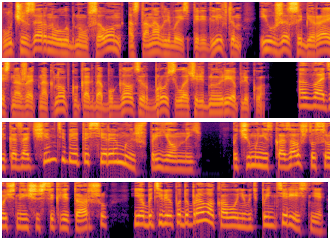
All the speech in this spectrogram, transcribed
Лучезарно улыбнулся он, останавливаясь перед лифтом и уже собираясь нажать на кнопку, когда бухгалтер бросил очередную реплику. «Вадик, а зачем тебе эта серая мышь в приемной? Почему не сказал, что срочно ищешь секретаршу? Я бы тебе подобрала кого-нибудь поинтереснее,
